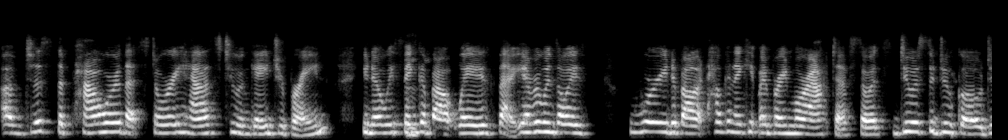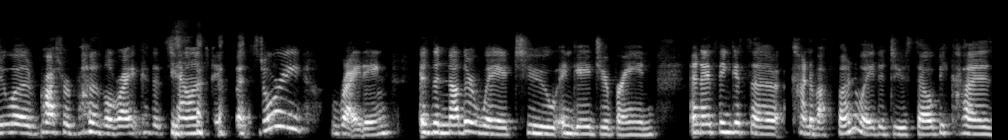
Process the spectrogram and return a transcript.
of just the power that story has to engage your brain. You know, we think mm-hmm. about ways that everyone's always worried about how can I keep my brain more active. So it's do a Sudoku, do a crossword puzzle, right? Because it's challenging. but story writing is another way to engage your brain. And I think it's a kind of a fun way to do so because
